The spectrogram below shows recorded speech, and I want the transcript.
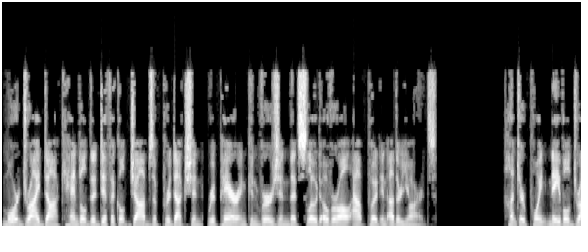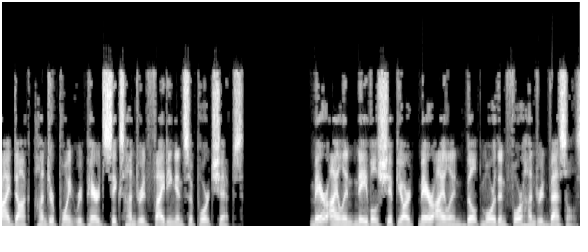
Moore Dry Dock handled the difficult jobs of production, repair and conversion that slowed overall output in other yards. Hunter Point Naval Dry Dock – Hunter Point repaired 600 fighting and support ships. Mare Island Naval Shipyard – Mare Island built more than 400 vessels.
